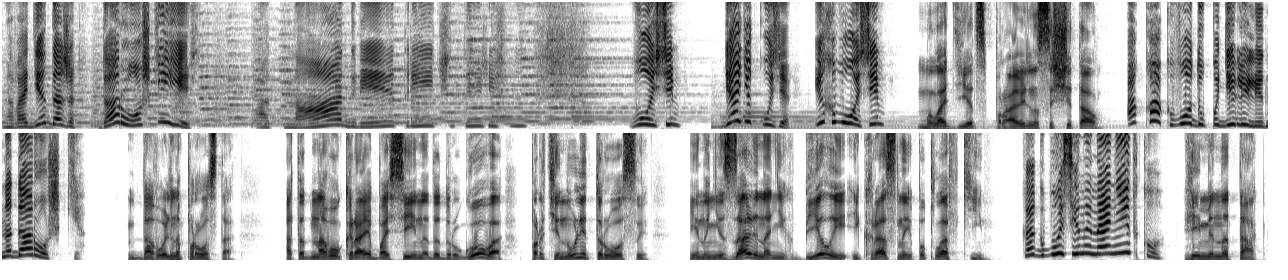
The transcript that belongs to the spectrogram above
На воде даже дорожки есть Одна, две, три, четыре, восемь. Дядя Кузя, их восемь. Молодец, правильно сосчитал. А как воду поделили на дорожке? Довольно просто. От одного края бассейна до другого протянули тросы И нанизали на них белые и красные поплавки. Как бусины на нитку? Именно так.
